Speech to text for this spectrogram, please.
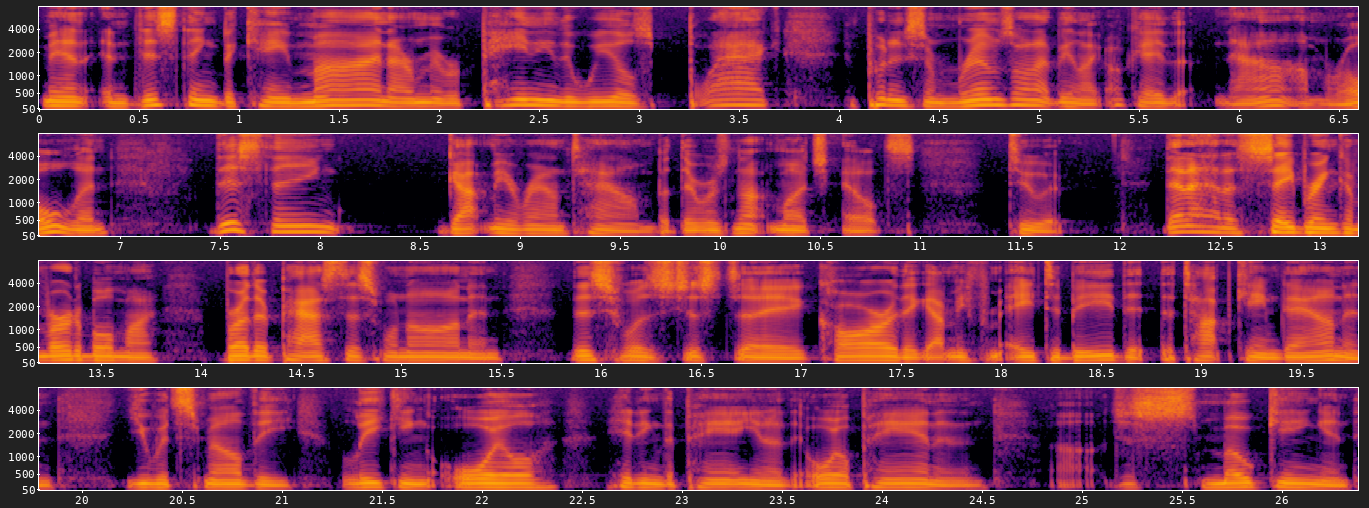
man. And this thing became mine. I remember painting the wheels black and putting some rims on it, being like, okay, now I'm rolling. This thing got me around town, but there was not much else to it. Then I had a Sebring convertible. My brother passed this one on, and this was just a car that got me from A to B. That the top came down, and you would smell the leaking oil hitting the pan, you know, the oil pan, and uh, just smoking. And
